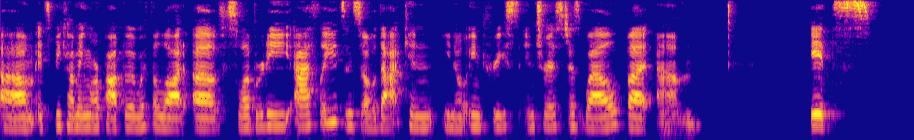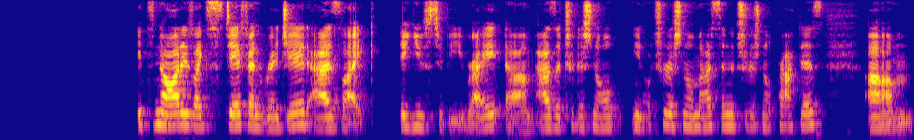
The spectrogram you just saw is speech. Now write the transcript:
Um, it's becoming more popular with a lot of celebrity athletes, and so that can, you know, increase interest as well. But um, it's it's not as like stiff and rigid as like it used to be, right? Um, as a traditional, you know, traditional medicine, a traditional practice, um,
